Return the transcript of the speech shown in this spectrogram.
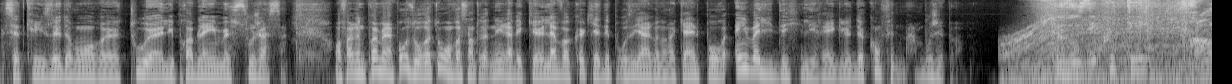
cette crise-là, et de voir euh, tous euh, les problèmes sous-jacents. On va faire une première pause. Au retour, on va s'entretenir avec euh, l'avocat qui a déposé hier une requête pour invalider les règles de confinement. Bougez pas. Vous écoutez Franchement.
